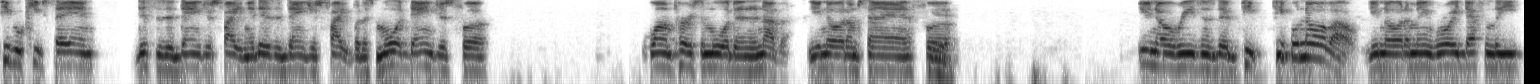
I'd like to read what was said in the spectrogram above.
people keep saying this is a dangerous fight, and it is a dangerous fight, but it's more dangerous for one person more than another. You know what I'm saying? For yeah you know, reasons that pe- people know about. You know what I mean? Roy definitely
